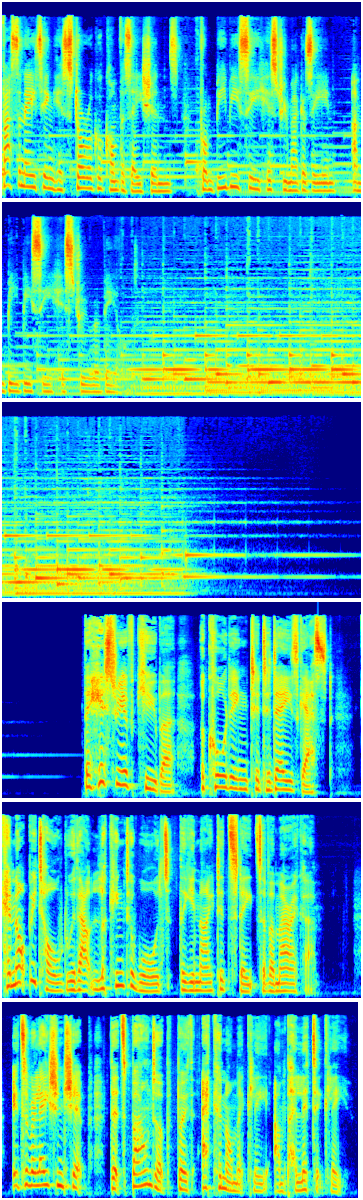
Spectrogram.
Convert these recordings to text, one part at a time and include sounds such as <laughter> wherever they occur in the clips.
Fascinating historical conversations from BBC History Magazine and BBC History Revealed. The history of Cuba, according to today's guest, cannot be told without looking towards the United States of America. It's a relationship that's bound up both economically and politically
